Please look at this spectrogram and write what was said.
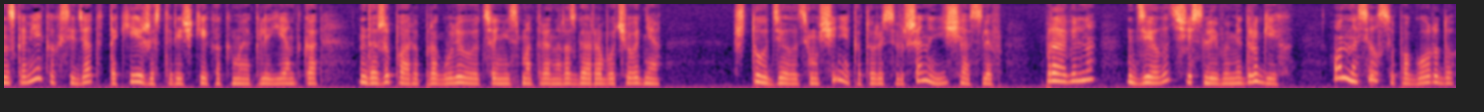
на скамейках сидят такие же старички, как и моя клиентка. Даже пары прогуливаются, несмотря на разгар рабочего дня. Что делать мужчине, который совершенно несчастлив? Правильно, делать счастливыми других. Он носился по городу,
